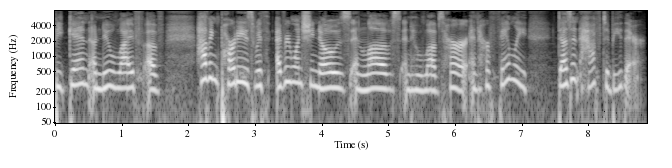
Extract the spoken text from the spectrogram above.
begin a new life of having parties with everyone she knows and loves and who loves her, and her family doesn't have to be there.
